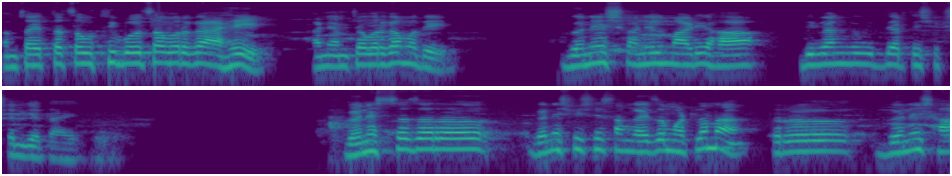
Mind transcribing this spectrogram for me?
आमचा इथं चौथी बचा वर्ग आहे आणि आमच्या वर्गामध्ये गणेश अनिल माडी हा दिव्यांग विद्यार्थी शिक्षण घेत आहे. गणेशचं जर गणेश विषय सांगायचं म्हटलं ना तर गणेश हा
